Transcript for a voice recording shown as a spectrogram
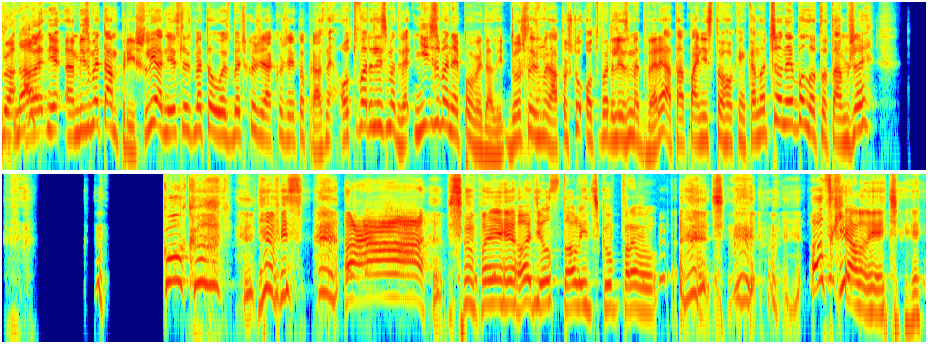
no, No. ale nie, my sme tam prišli a niesli sme to USBčko, že akože je to prázdne. Otvorili sme dvere, nič sme nepovedali. Došli sme na poštu, otvorili sme dvere a tá pani z toho okienka, no čo, nebolo to tam, že? Koko! Ja by som... By som po nej hodil stoličku prvú. Odkiaľ viete?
